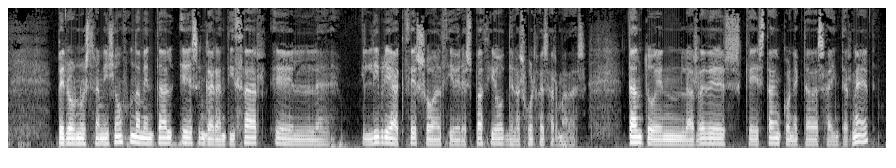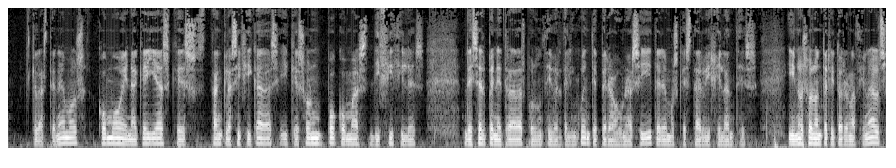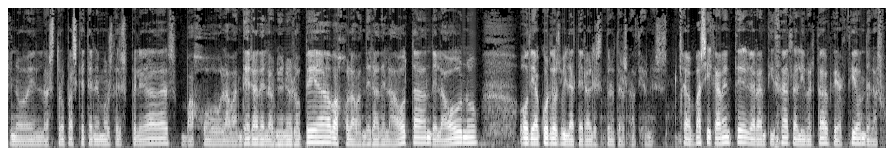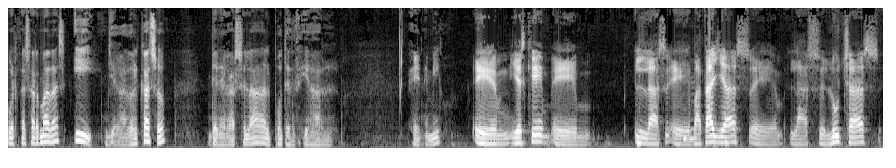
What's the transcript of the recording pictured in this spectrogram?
pero nuestra misión fundamental es garantizar el, libre acceso al ciberespacio de las Fuerzas Armadas, tanto en las redes que están conectadas a Internet, que las tenemos, como en aquellas que están clasificadas y que son un poco más difíciles de ser penetradas por un ciberdelincuente, pero aún así tenemos que estar vigilantes. Y no solo en territorio nacional, sino en las tropas que tenemos desplegadas bajo la bandera de la Unión Europea, bajo la bandera de la OTAN, de la ONU o de acuerdos bilaterales entre otras naciones. O sea, básicamente garantizar la libertad de acción de las Fuerzas Armadas y, llegado el caso, denegársela al potencial enemigo. Eh, y es que eh, las eh, batallas, las luchas,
